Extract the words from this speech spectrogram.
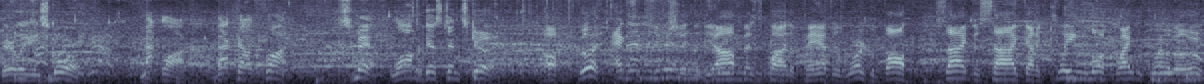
Barely in score. Matlock back out front. Smith, long distance, good. Oh, good execution of the offense by the Panthers. Worked the ball side to side, got a clean look right in front of the hoop.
